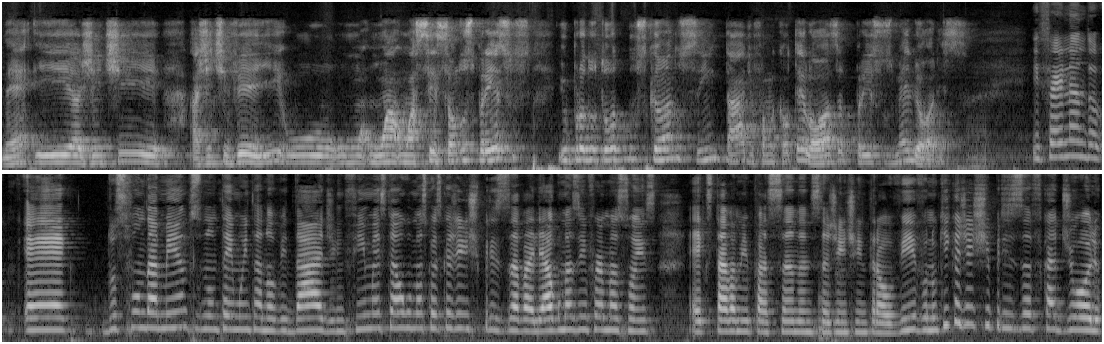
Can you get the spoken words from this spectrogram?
né? E a gente, a gente vê aí o, uma, uma ascensão dos preços e o produtor buscando, sim, tá, de forma cautelosa, preços melhores. E Fernando, é, dos fundamentos não tem muita novidade, enfim, mas tem algumas coisas que a gente precisa avaliar, algumas informações é, que estava me passando antes da gente entrar ao vivo. No que, que a gente precisa ficar de olho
